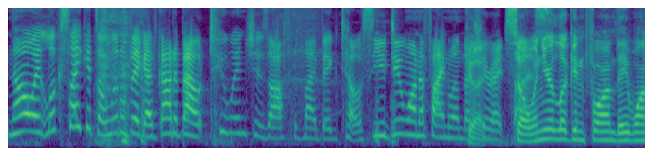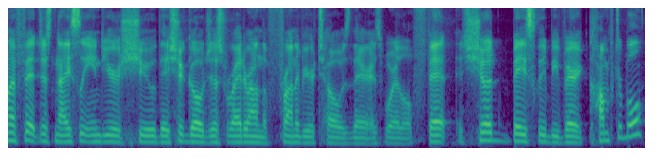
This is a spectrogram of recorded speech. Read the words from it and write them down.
No, it looks like it's a little big. I've got about two inches off of my big toe. So you do want to find one that's Good. your right size. so when you're looking for them, they want to fit just nicely into your shoe. They should go just right around the front of your toes. There is where they'll fit. It should basically be very comfortable.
